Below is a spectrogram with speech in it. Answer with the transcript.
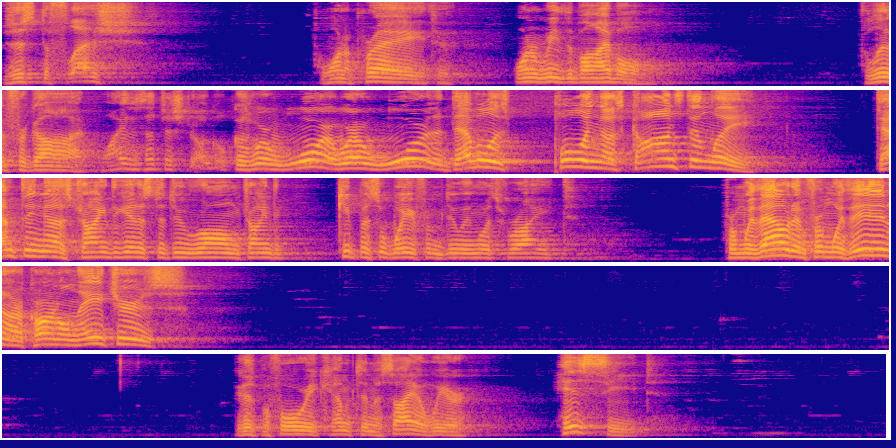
Resist the flesh, to want to pray, to want to read the Bible, to live for God. Why is it such a struggle? Because we're war. We're at war. The devil is pulling us constantly, tempting us, trying to get us to do wrong, trying to keep us away from doing what's right. From without and from within, our carnal natures Because before we come to Messiah, we are His seed.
